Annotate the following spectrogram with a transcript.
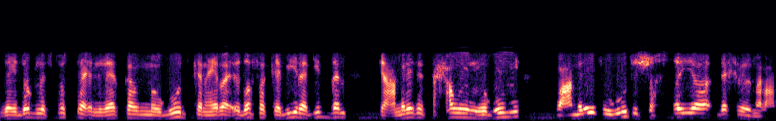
زي دوجلاس كوستا اللي كان موجود كان هيبقى إضافة كبيرة جدا في عمليه التحول الهجومي وعملية وجود الشخصية داخل الملعب.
